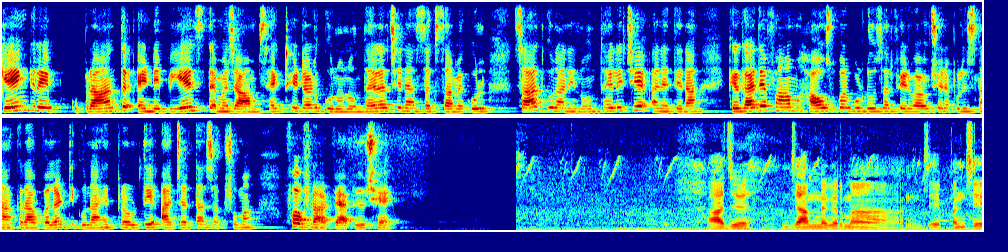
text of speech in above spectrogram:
ગેંગ રેપ ઉપરાંત એનડીપીએસ તેમજ આર્મ્સ એક્ટ હેઠળ ગુનો નોંધાયેલા છે અને આ શખ્સ સામે કુલ સાત ગુનાની નોંધ થયેલી છે અને તેના ગેરકાયદે ફાર્મ હાઉસ ઉપર બુલડોઝર ફેરવાયું છે અને પોલીસના આકરા વલણથી ગુનાહિત પ્રવૃત્તિ આચરતા શખ્સોમાં ફફડાટ વ્યાપ્યું છે. આજ જામનગરમાં જે પંચે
